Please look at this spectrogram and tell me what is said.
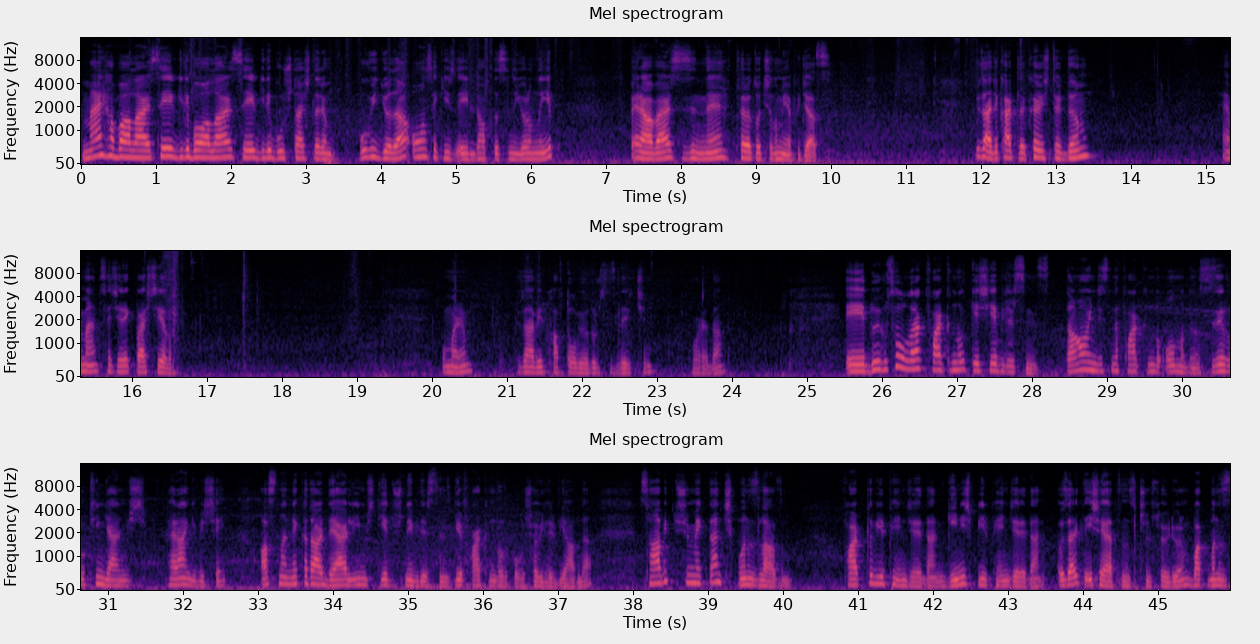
Merhabalar sevgili boğalar, sevgili burçtaşlarım. Bu videoda 18 Eylül haftasını yorumlayıp beraber sizinle tarot açılımı yapacağız. Güzelce kartları karıştırdım. Hemen seçerek başlayalım. Umarım güzel bir hafta oluyordur sizler için bu arada. E, duygusal olarak farkındalık yaşayabilirsiniz. Daha öncesinde farkında olmadığınız, size rutin gelmiş herhangi bir şey aslında ne kadar değerliymiş diye düşünebilirsiniz. Bir farkındalık oluşabilir bir anda. Sabit düşünmekten çıkmanız lazım. Farklı bir pencereden, geniş bir pencereden, özellikle iş hayatınız için söylüyorum. Bakmanız,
